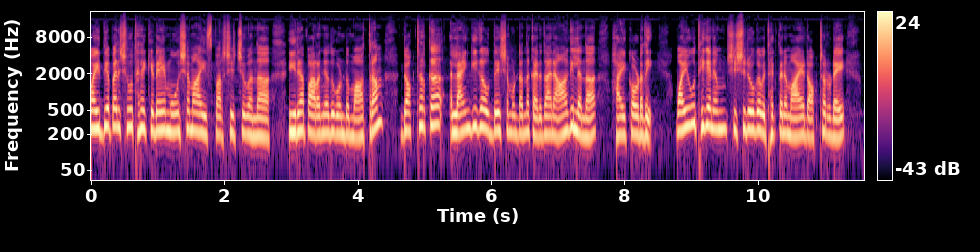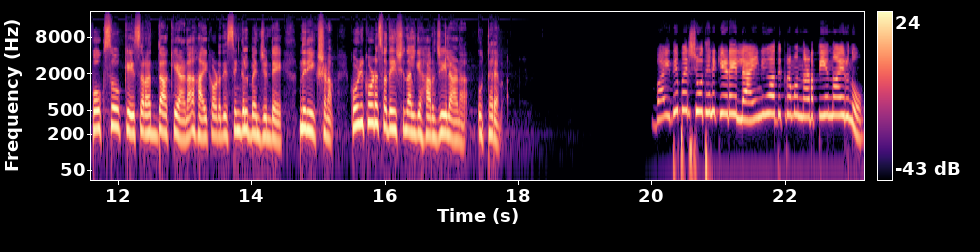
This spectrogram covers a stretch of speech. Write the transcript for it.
വൈദ്യപരിശോധനയ്ക്കിടെ മോശമായി സ്പർശിച്ചുവെന്ന് ഇര പറഞ്ഞതുകൊണ്ട് മാത്രം ഡോക്ടർക്ക് ലൈംഗിക ഉദ്ദേശമുണ്ടെന്ന് കരുതാനാകില്ലെന്ന് ഹൈക്കോടതി. വയോധികനും ശിശുരോഗ വിദഗ്ധനുമായ ഡോക്ടറുടെ പോക്സോ കേസ് റദ്ദാക്കിയാണ് ഹൈക്കോടതി സിംഗിൾ ബെഞ്ചിന്റെ നിരീക്ഷണം. കോഴിക്കോട് സ്വദേശി നൽകിയ ഹർജിയിലാണ് ഉത്തരവ്. വൈദ്യപരിശോധനയ്ക്കിടെ ലൈംഗികാതിക്രമം നടത്തിയെന്നായിരുന്നു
